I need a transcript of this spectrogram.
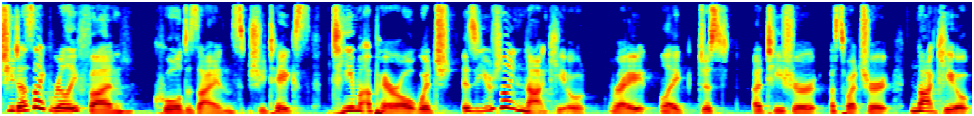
she does like really fun, cool designs. She takes team apparel, which is usually not cute, right? Like just a t shirt, a sweatshirt, not cute.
